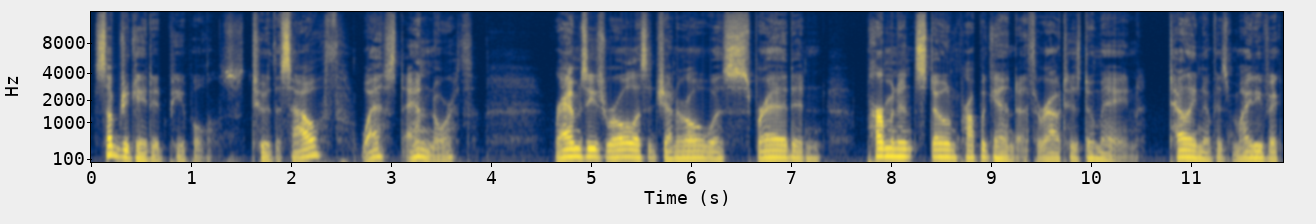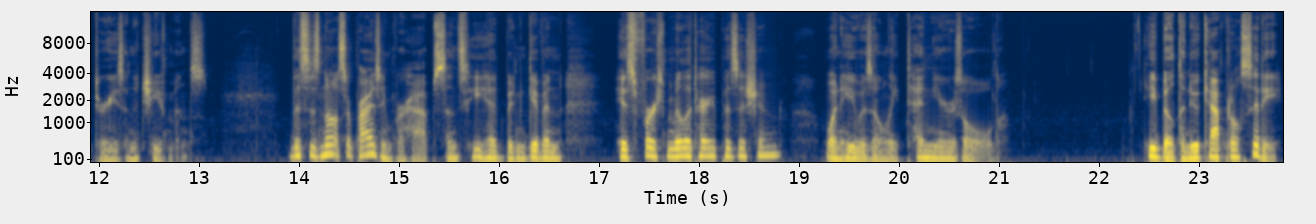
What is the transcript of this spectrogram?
subjugated peoples to the south, west, and north. Ramses' role as a general was spread in permanent stone propaganda throughout his domain, telling of his mighty victories and achievements. This is not surprising, perhaps, since he had been given his first military position when he was only 10 years old. He built a new capital city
